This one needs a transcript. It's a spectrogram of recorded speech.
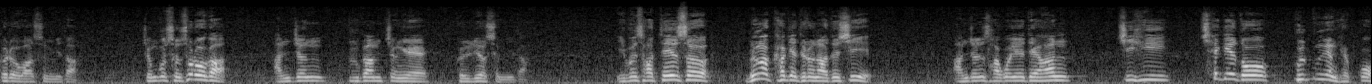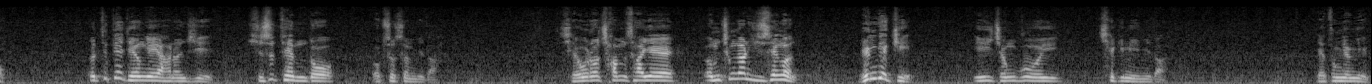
걸어왔습니다. 정부 스스로가 안전 불감증에 걸렸습니다. 이번 사태에서 명확하게 드러나듯이 안전사고에 대한 지휘 체계도 불분명했고 어떻게 대응해야 하는지 시스템도 없었습니다. 세월호 참사의 엄청난 희생은 명백히 이 정부의 책임입니다. 대통령님,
